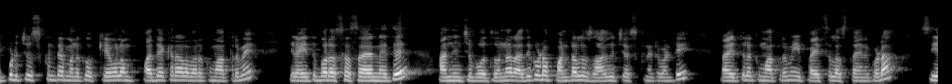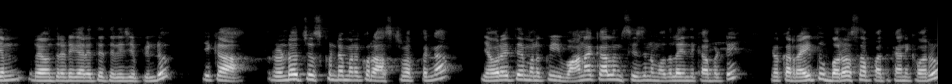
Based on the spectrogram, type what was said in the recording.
ఇప్పుడు చూసుకుంటే మనకు కేవలం పది ఎకరాల వరకు మాత్రమే ఈ రైతు భరోసా సాయాన్ని అయితే అందించబోతున్నారు. అది కూడా పంటలు సాగు చేసుకునేటువంటి రైతులకు మాత్రమే ఈ పైసలు వస్తాయని కూడా సీఎం రేవంత్ రెడ్డి గారు అయితే తెలియజెప్పిండు. ఇక రెండోది చూసుకుంటే మనకు రాష్ట్ర వ్యాప్తంగా ఎవరైతే మనకు ఈ వానాకాలం సీజన్ మొదలైంది కాబట్టి ఈ యొక్క రైతు భరోసా పథకానికి వారు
